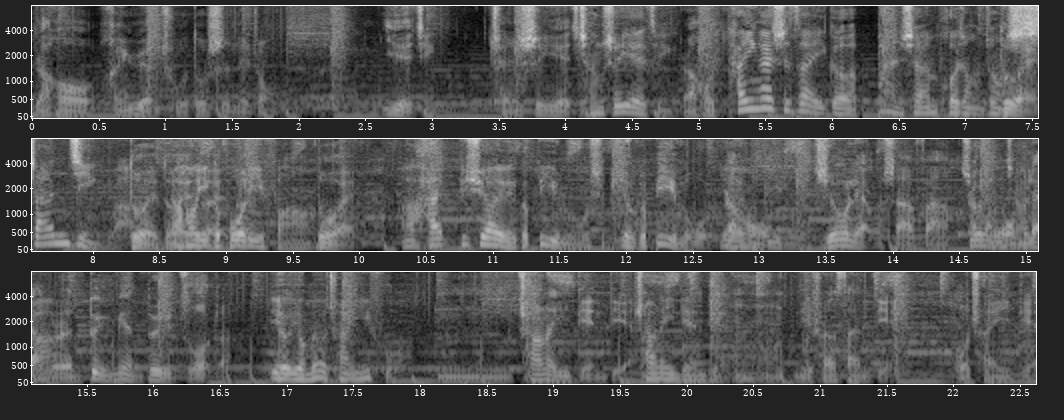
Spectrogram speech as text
然后很远处都是那种呃夜景，城市夜景，城市夜景，然后它应该是在一个半山坡上这种山景吧？对对然后一个玻璃房，对，啊，还必须要有一个壁炉，是不是？有个壁炉，然后壁炉只有两个沙发，只有两个我们两个人对面对坐着，有有没有穿衣服？嗯，穿了一点点，穿了一点点。嗯嗯，你穿三点，我穿一点，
